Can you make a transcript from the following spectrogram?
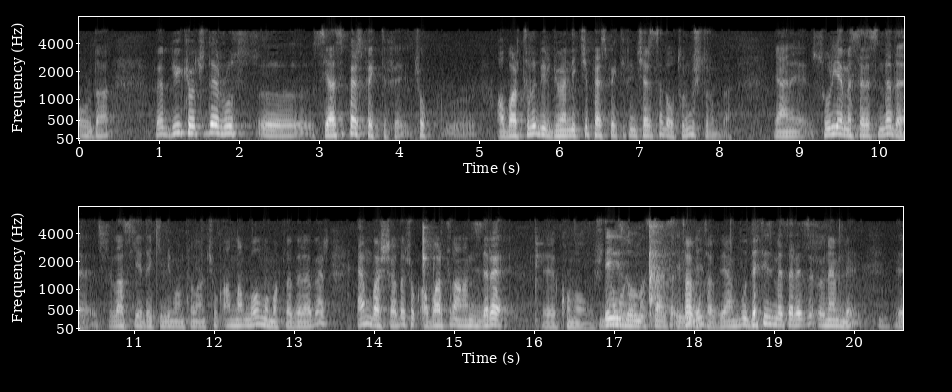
orada ve büyük ölçüde Rus e, siyasi perspektifi çok e, abartılı bir güvenlikçi perspektifin içerisinde de oturmuş durumda. Yani Suriye meselesinde de işte Laskiye'deki liman falan çok anlamlı olmamakla beraber en başlarda çok abartılı analizlere e, konu olmuştu. Deniz Ama, olması sebebiyle. Tabii tabii. Yani bu deniz meselesi önemli. E,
